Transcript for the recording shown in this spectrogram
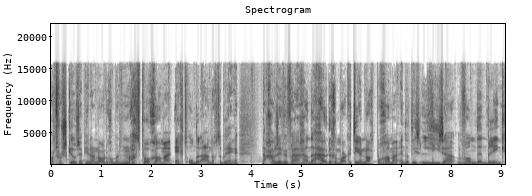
wat voor skills heb je nou nodig om een nachtprogramma echt onder de aandacht te brengen? Nou, gaan we eens even vragen aan de huidige marketeer nachtprogramma. En dat is Lisa van den Brink.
